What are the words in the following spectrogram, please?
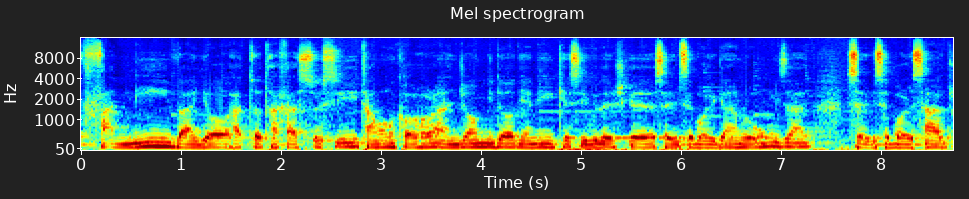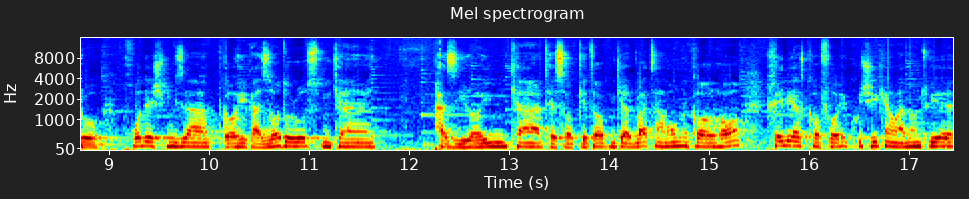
فنی و یا حتی تخصصی تمام کارها رو انجام می‌داد. یعنی کسی بودش که سرویس بار گرم رو اون می‌زد سرویس بار سرد رو خودش می‌زد گاهی غذا درست می‌کرد. پذیرایی می‌کرد حساب کتاب می‌کرد و تمام کارها خیلی از کافه های کوچیک هم الان توی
